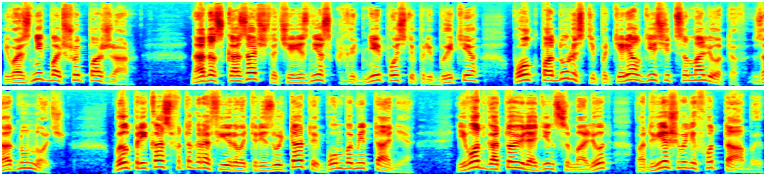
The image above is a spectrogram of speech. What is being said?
и возник большой пожар. Надо сказать, что через несколько дней после прибытия полк по дурости потерял 10 самолетов за одну ночь. Был приказ фотографировать результаты бомбометания. И вот готовили один самолет, подвешивали фотабы.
